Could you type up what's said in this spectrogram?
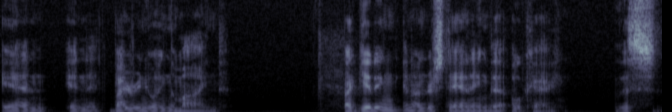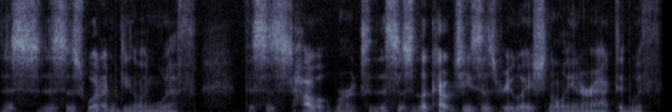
and in it by renewing the mind by getting an understanding that okay this this this is what i'm dealing with this is how it works this is look how jesus relationally interacted with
